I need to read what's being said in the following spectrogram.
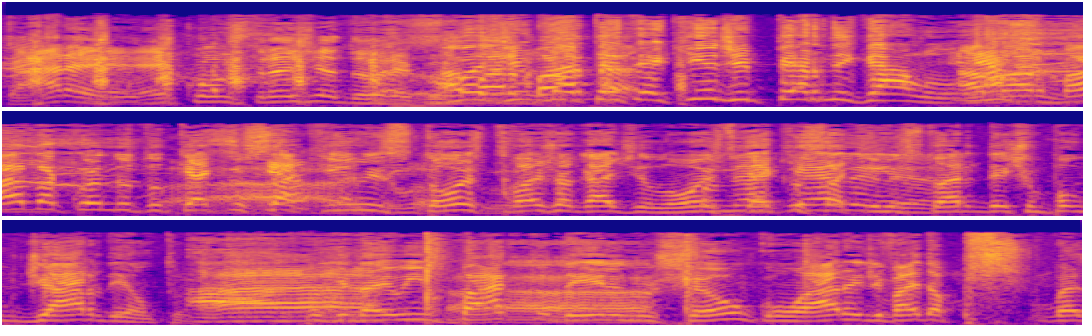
Cara, é, é constrangedor. É Uma, uma tetequinha de perna e galo. A barbada, quando tu quer que o saquinho estoure, tu vai jogar de longe, tu Como é quer que o é, saquinho estoure e deixa um pouco de ar dentro. Porque daí o impacto dele no chão, com o ar, ele vai dar. vai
